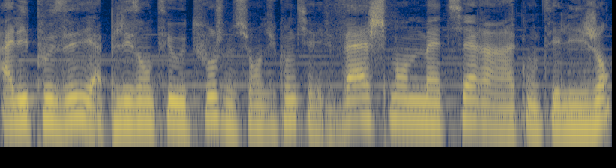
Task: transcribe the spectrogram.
à les poser et à plaisanter autour, je me suis rendu compte qu'il y avait vachement de matière à raconter les gens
